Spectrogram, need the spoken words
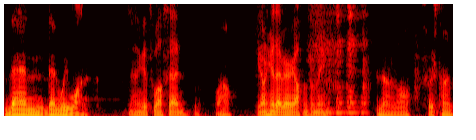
Then, then we won. I think that's well said. Wow. You don't hear that very often from me. Not at all. First time.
